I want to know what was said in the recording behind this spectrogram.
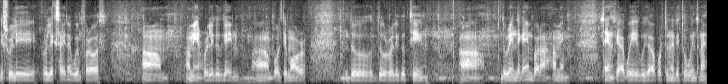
it's really really exciting win for us. Um, I mean, really good game. Uh, Baltimore do do really good team uh, during the game, but uh, I mean, thanks God we we got opportunity to win tonight.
